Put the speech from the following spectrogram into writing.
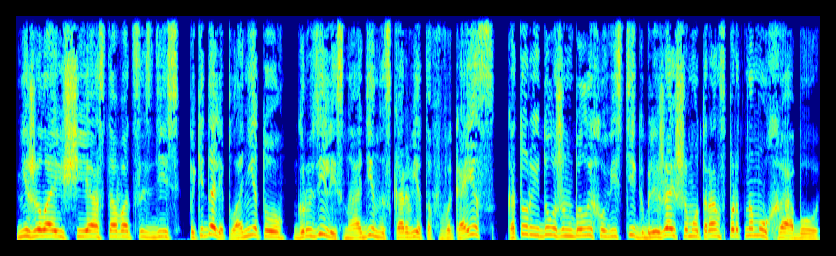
не желающие оставаться здесь, покидали планету, грузились на один из корветов ВКС, который должен был их увезти к ближайшему транспортному хабу,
